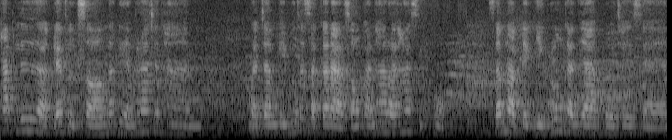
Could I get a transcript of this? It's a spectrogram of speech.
คัดเลือกและฝึกซ้อมนักเรียนพระราชทาน ประจำปีพุทธศักราช 2556 สำหรับเด็กหญิงรุ่งกัญญาโพชัยแสน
